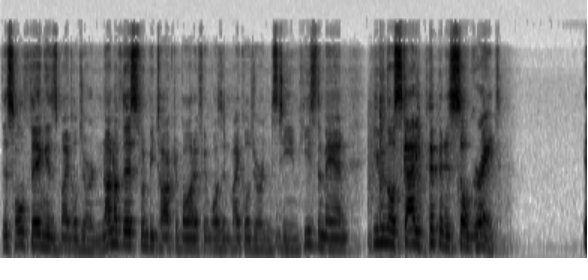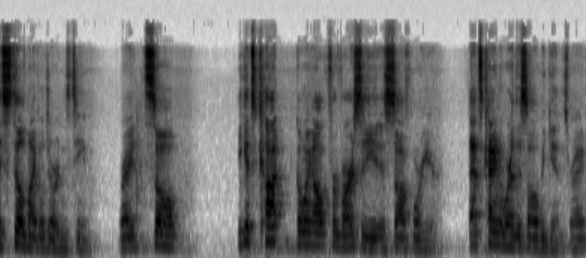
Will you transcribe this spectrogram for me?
This whole thing is Michael Jordan. None of this would be talked about if it wasn't Michael Jordan's team. He's the man. Even though Scottie Pippen is so great, it's still Michael Jordan's team, right? So he gets cut going out for varsity his sophomore year. That's kind of where this all begins, right?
